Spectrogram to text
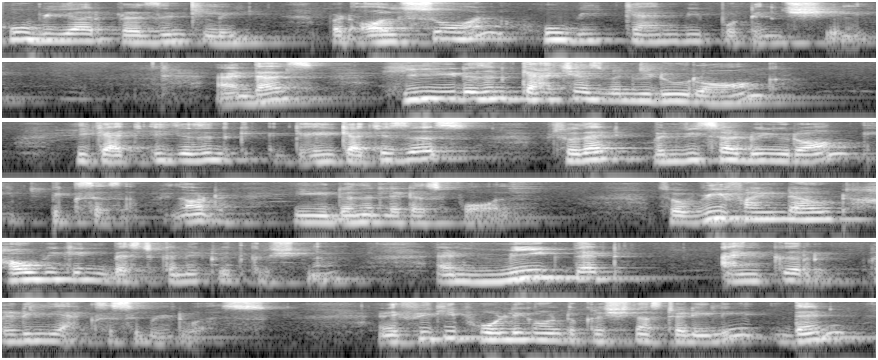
who we are presently, but also on who we can be potentially. And thus, He doesn't catch us when we do wrong. He catch He doesn't He catches us so that when we start doing wrong, He picks us up. Not He doesn't let us fall. So we find out how we can best connect with Krishna and make that anchor readily accessible to us. And if we keep holding on to Krishna steadily, then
